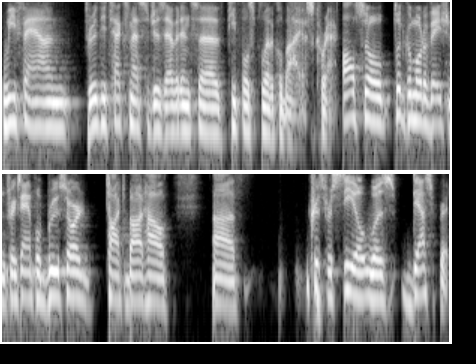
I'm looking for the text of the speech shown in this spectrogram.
we found through the text messages evidence of people's political bias. Correct. Also, political motivation. For example, Bruce Ohr talked about how uh, Christopher Steele was desperate.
